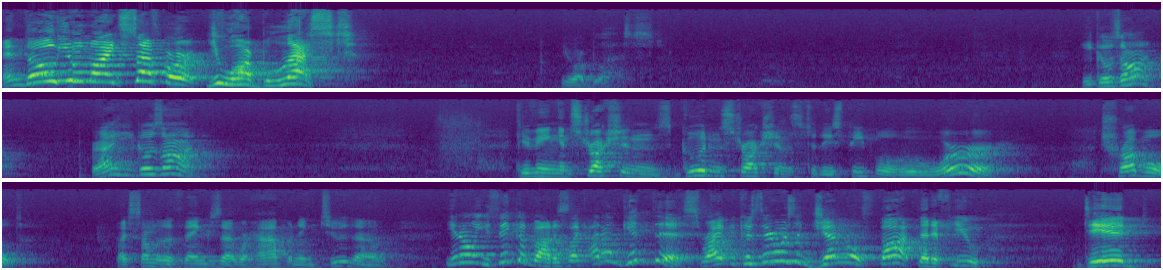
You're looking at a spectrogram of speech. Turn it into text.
And though you might suffer, you are blessed. You are blessed. He goes on, right? He goes on. Giving instructions, good instructions to these people who were troubled by some of the things that were happening to them. You know, you think about it, it's like, I don't get this, right? Because there was a general thought that if you did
